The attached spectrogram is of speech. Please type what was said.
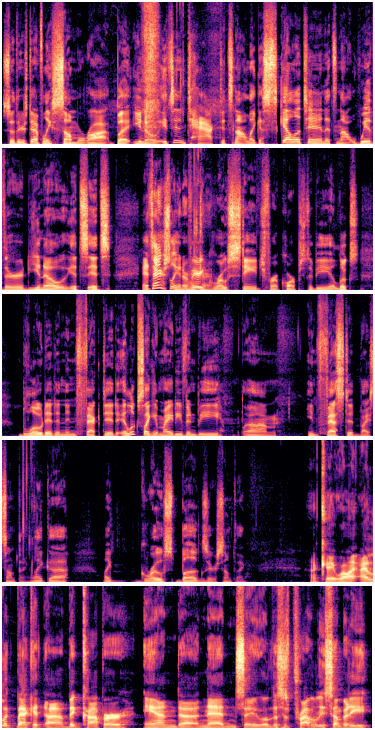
So there's definitely some rot, but you know, it's intact. It's not like a skeleton. It's not withered. You know, it's it's it's actually in a very Okay. gross stage for a corpse to be. It looks bloated and infected. It looks like it might even be um, infested by something, like uh, like gross bugs or something. Okay. Well, I, I look back at uh, Big Copper and uh, Ned and say, well, this is probably somebody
